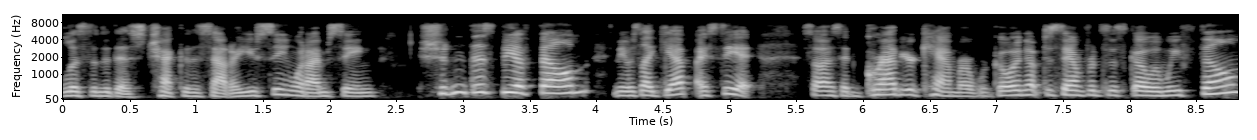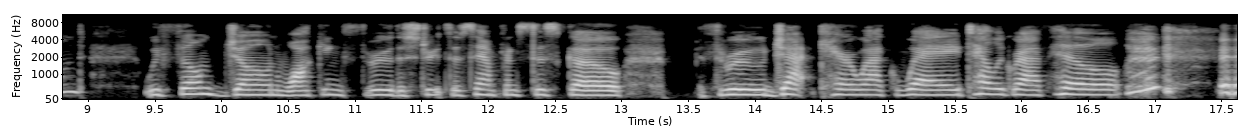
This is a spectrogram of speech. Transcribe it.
listen to this. Check this out. Are you seeing what I'm seeing? Shouldn't this be a film? And he was like, Yep, I see it. So I said, Grab your camera. We're going up to San Francisco. And we filmed. We filmed Joan walking through the streets of San Francisco, through Jack Kerouac Way, Telegraph Hill.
